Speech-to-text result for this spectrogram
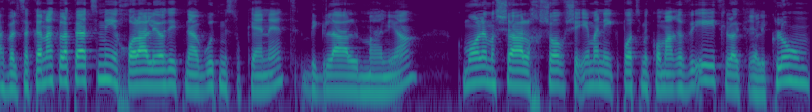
אבל סכנה כלפי עצמי יכולה להיות התנהגות מסוכנת בגלל מניה, כמו למשל לחשוב שאם אני אקפוץ מקומה רביעית לא יקרה לי כלום,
